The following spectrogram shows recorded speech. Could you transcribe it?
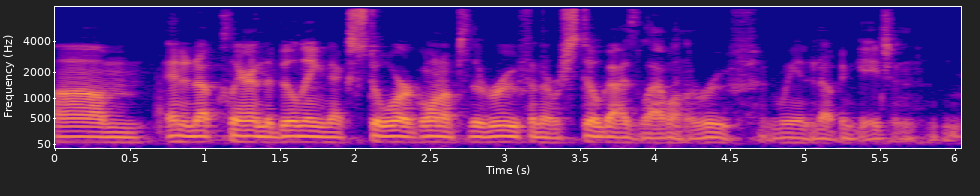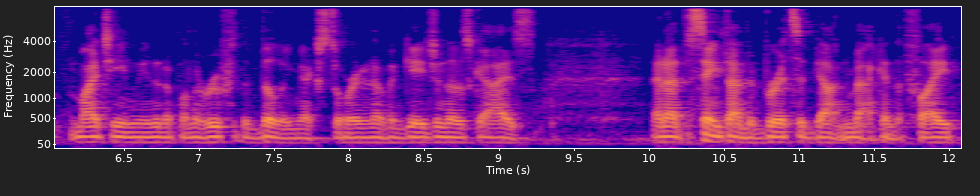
um, ended up clearing the building next door, going up to the roof, and there were still guys alive on the roof. And we ended up engaging my team. We ended up on the roof of the building next door, ended up engaging those guys. And at the same time, the Brits had gotten back in the fight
